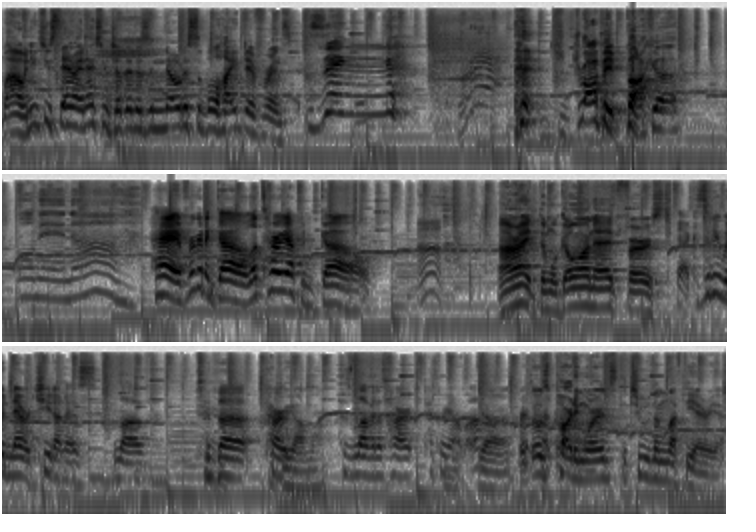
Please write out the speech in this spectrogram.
Wow, when you two stand right next to each other, there's a noticeable height difference. Zing. Drop it, Baka! Hey, if we're gonna go, let's hurry up and go. Alright, then we'll go on Ed first. Yeah, because he would never cheat on his love. To the heart. Pekoyama. His love in his heart. Pekoyama. Yeah. With those parting words, the two of them left the area.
